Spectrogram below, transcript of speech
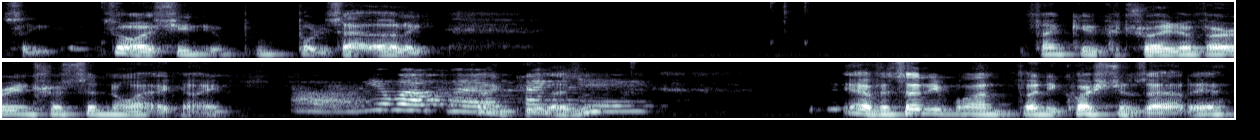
See, sorry, she put this out early. Thank you, Katrina. Very interesting night again. Oh, you're welcome. Thank Thank, you. Leslie. Yeah, if there's anyone for any questions out there,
